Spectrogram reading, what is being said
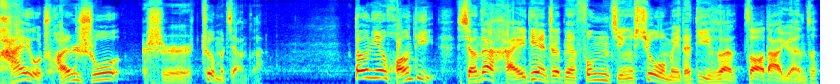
还有传说是这么讲的：当年皇帝想在海淀这片风景秀美的地段造大园子，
